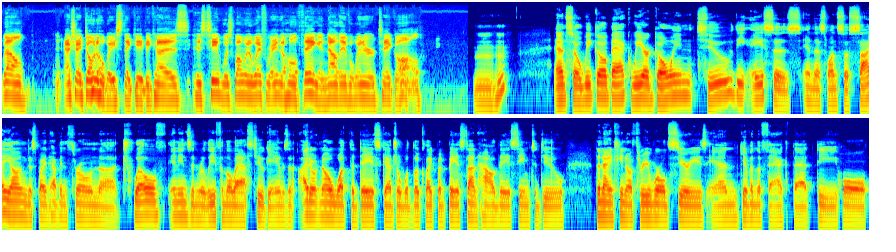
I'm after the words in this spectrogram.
well, actually, I don't know what he's thinking because his team was one win away from winning the whole thing, and now they have a winner take all. Mm-hmm. And so we go back. We are going to the Aces in this one. So Cy Young, despite having thrown uh, 12 innings in relief in the last two games, and I don't know what the day schedule would look like, but based on how they seem to do the 1903 World Series, and given the fact that the whole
